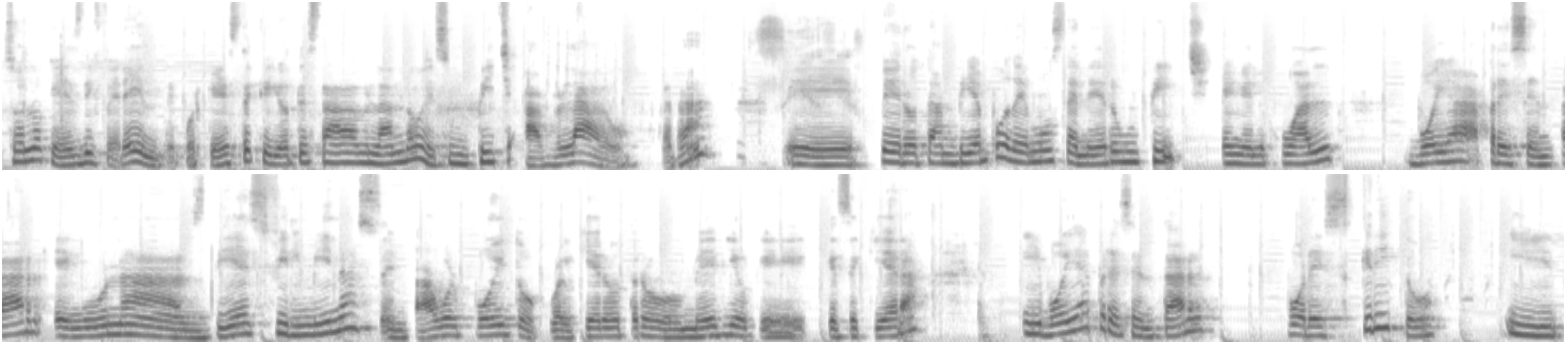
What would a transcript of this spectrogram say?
solo que es diferente, porque este que yo te estaba hablando es un pitch hablado, ¿verdad? Eh, pero también podemos tener un pitch en el cual voy a presentar en unas 10 filminas, en PowerPoint o cualquier otro medio que, que se quiera, y voy a presentar por escrito y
